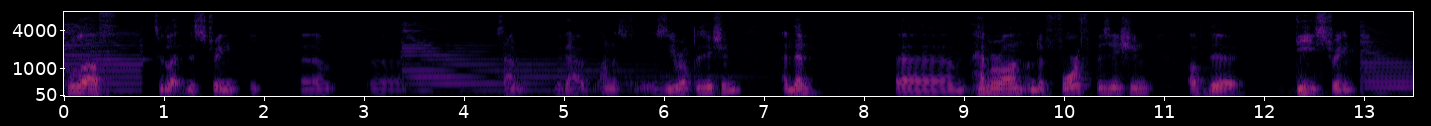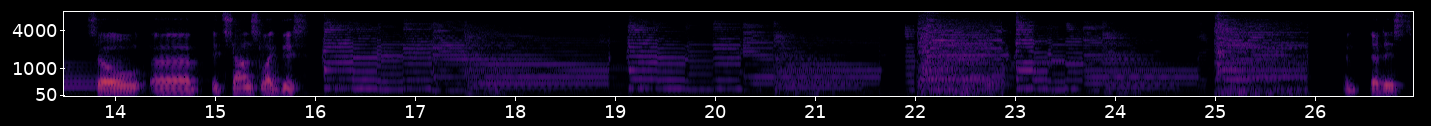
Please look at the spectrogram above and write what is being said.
pull off to let the string uh, uh, sound without on a zero position, and then um, hammer on on the fourth position of the D string. So uh, it sounds like this. And that is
